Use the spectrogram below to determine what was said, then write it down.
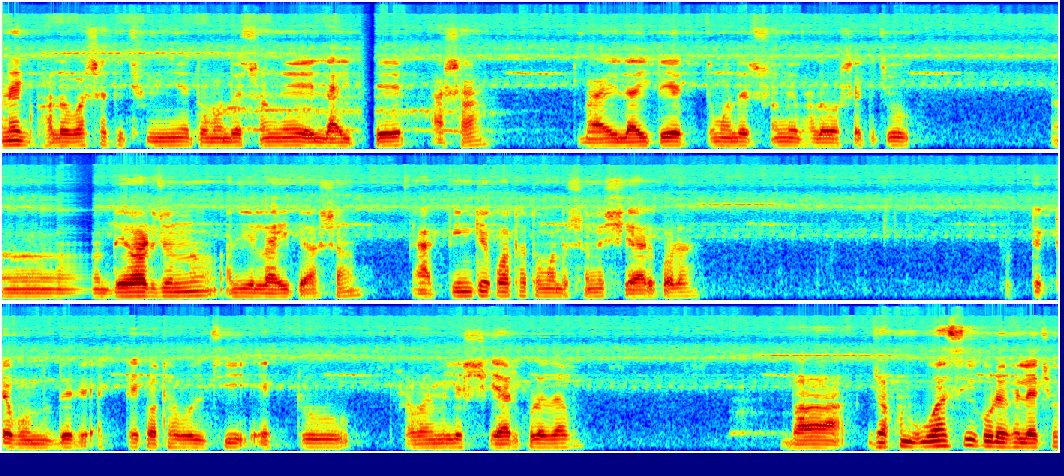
অনেক ভালোবাসা কিছু নিয়ে তোমাদের সঙ্গে এই লাইফে আসা বা এই লাইফে তোমাদের সঙ্গে ভালোবাসা কিছু দেওয়ার জন্য আজকে লাইফে আসা। আর তিনটে কথা তোমাদের সঙ্গে শেয়ার করা। প্রত্যেকটা বন্ধুদের একটাই কথা বলছি, একটু সবাই মিলে শেয়ার করে দাও। বা যখন ওয়াসি করে ফেলেছো,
